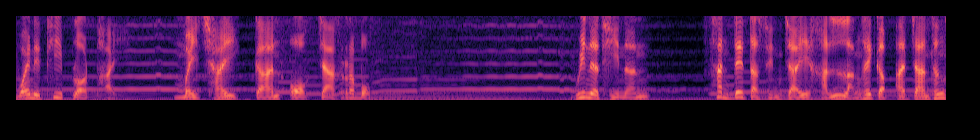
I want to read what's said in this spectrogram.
ไว้ในที่ปลอดภัย ไม่ใช่การออกจากระบบ วินาทีนั้น ท่านได้ตัดสินใจหันหลังให้กับอาจารย์ทั้ง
